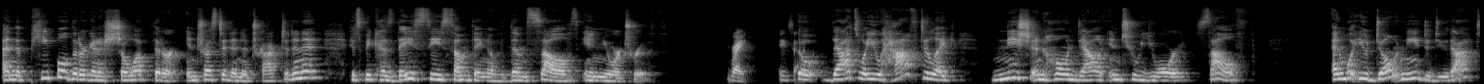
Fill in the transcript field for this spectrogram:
And the people that are going to show up that are interested and attracted in it, it's because they see something of themselves in your truth. Right. Exactly. So that's why you have to like niche and hone down into yourself. And what you don't need to do that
